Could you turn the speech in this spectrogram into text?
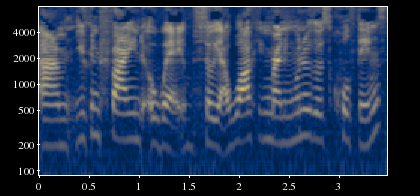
um, you can find a way. So yeah, walking, running, one of those cool things.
